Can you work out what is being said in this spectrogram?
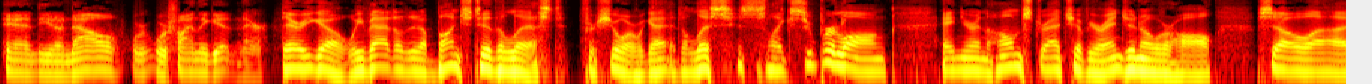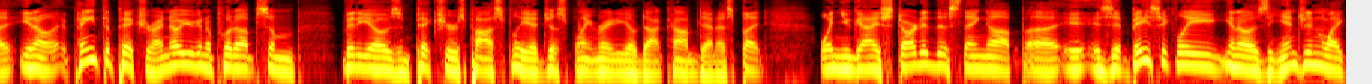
and you know now we're we're finally getting there. There you go. We've added a bunch to the list for sure. We got the list is like super long, and you're in the home stretch of your engine overhaul. So uh, you know, paint the picture. I know you're going to put up some videos and pictures possibly at justplaneradio.com, Dennis. But when you guys started this thing up, uh, is it basically you know is the engine like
